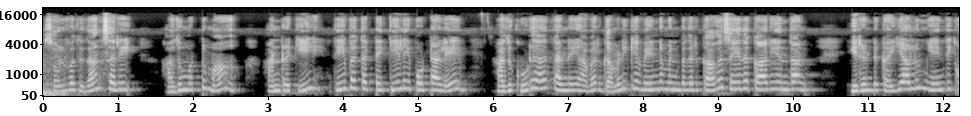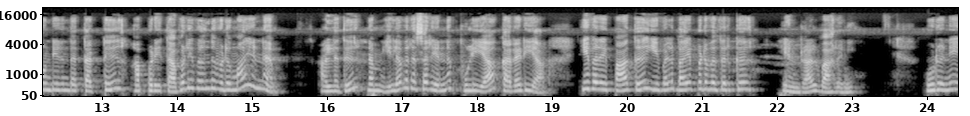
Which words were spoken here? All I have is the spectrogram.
சொல்வதுதான் சரி. அது மட்டுமா? அன்றைக்கு தீபத்தட்டை கீழே போட்டாலே அது கூட தன்னை அவர் கவனிக்க வேண்டும் என்பதற்காக செய்த காரியம்தான் இரண்டு கையாலும் ஏந்தி கொண்டிருந்த தட்டு அப்படி தவறி விழுந்து விடுமா என்ன? அல்லது நம் இளவரசர் என்ன புலியா கரடியா? இவரை பார்த்து இவள் பயப்படுவதற்கு? என்றாள் வாரணி. உடனே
